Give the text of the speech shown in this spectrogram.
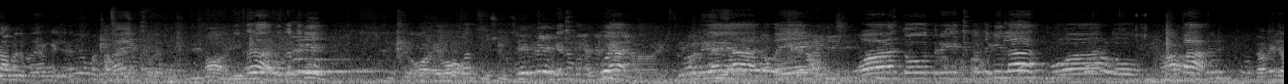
Sabado pa yan, ganyan. Okay? Oh, na, tingin. Oo, ewan ko. Ganun ka. Yan. Yan, yan. Okay? One, two, three. Dito tingin lahat. One, two. Apa. Dami ka ka. Swerte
